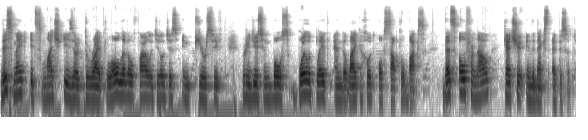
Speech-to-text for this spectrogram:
This makes it much easier to write low-level file utilities in pure Swift, reducing both boilerplate and the likelihood of subtle bugs. That's all for now, catch you in the next episode.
